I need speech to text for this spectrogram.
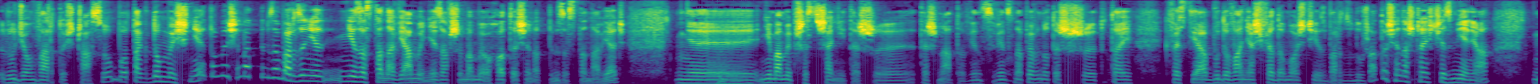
ludziom wartość czasu, bo tak domyślnie to my się nad tym za bardzo nie, nie zastanawiamy, nie zawsze mamy ochotę się nad tym zastanawiać. Nie mamy przestrzeni też, też na to, więc, więc na pewno też tutaj kwestia budowania świadomości jest bardzo duża. To się na szczęście zmienia. E,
